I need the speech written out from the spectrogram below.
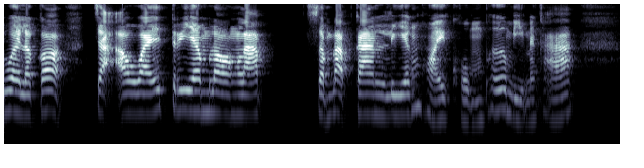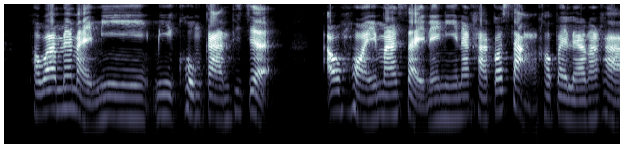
ด้วย แล้วก็จะเอาไว้เตรียมรองรับสำหรับการเลี้ยงหอยขมเพิ่มอีกนะคะ เพราะว่าแม่ใหม่มีมีโครงการที่จะเอาหอยมาใส่ในนี้นะคะ ก็สั่งเข้าไปแล้วนะคะ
